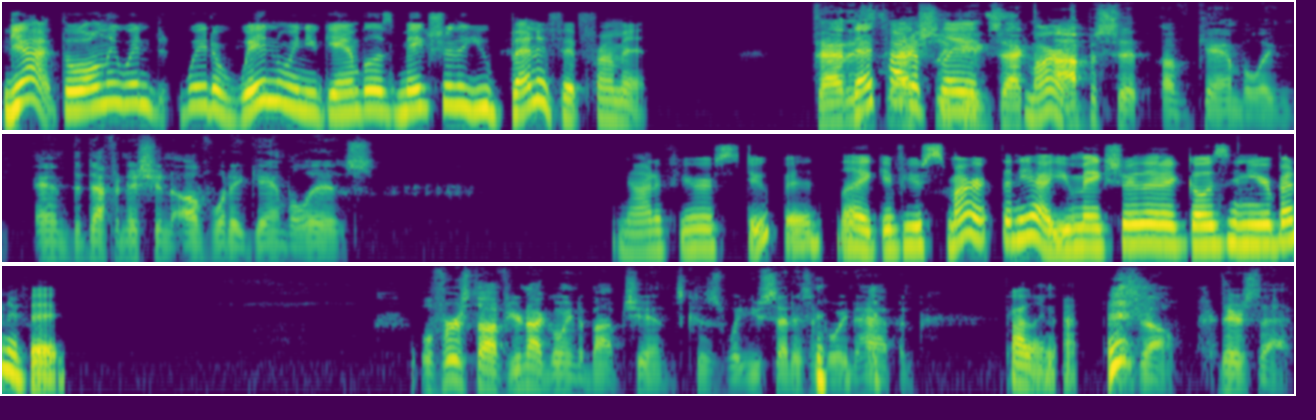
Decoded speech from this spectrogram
Yeah, the only win- way to win when you gamble is make sure that you benefit from it. that is that's how to actually play the exact smart. opposite of gambling and the definition of what a gamble is. Not if you're stupid. Like if you're smart, then yeah, you make sure that it goes into your benefit. Well, first off, you're not going to Bob Chinn's because what you said isn't going to happen. Probably not. So there's that.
